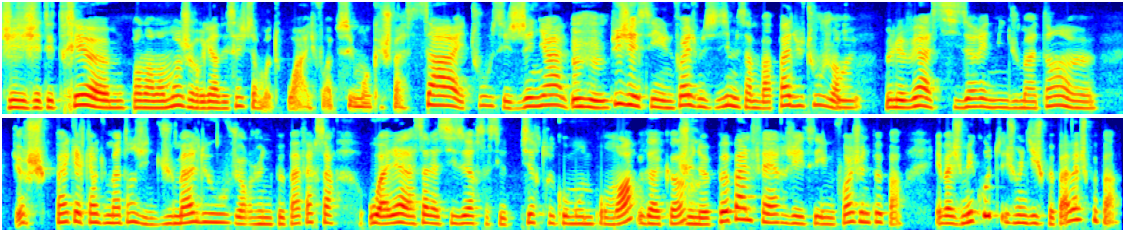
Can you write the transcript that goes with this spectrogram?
j'ai- j'étais très. euh, pendant un moment, je regardais ça, j'étais en mode, waouh, il faut absolument que je fasse ça et tout, c'est génial. Mhm. Puis j'ai essayé une fois et je me suis dit, mais ça me va pas du tout. Genre, Ouais. me lever à 6h30 du matin, euh, genre, je suis pas quelqu'un du matin, j'ai du mal de ouf. Genre, je ne peux pas faire ça. Ou aller à la salle à 6h, ça c'est le pire truc au monde pour moi. D'accord. Je ne peux pas le faire. J'ai essayé une fois, je ne peux pas. Et ben, je m'écoute et je me dis, je peux pas, bah, je peux pas.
